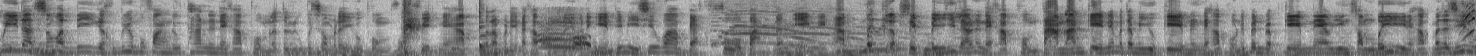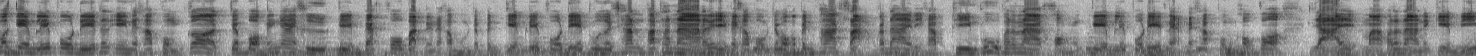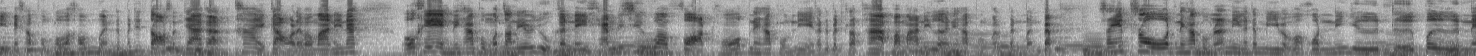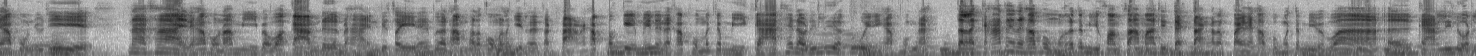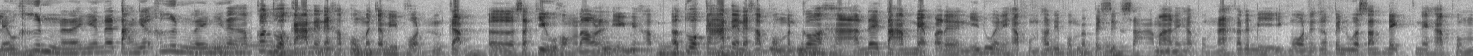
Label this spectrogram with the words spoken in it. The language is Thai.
วีดัสสวัสดีกับคุณผู้ชมผู้ฟังทุกท่านด้วยนะครับผมและตอนนี้คุณผู้ชมอะไรอยู่กับผมฟุกฟิกนะครับสำหรับวันนี้นะครับผมเราอยู่ในเกมที่มีชื่อว่า Back for Blood นั่นเองนะครับเมื่อเกือบ 10 ปีที่แล้วเนี่ยนะครับผมตามร้านเกมเนี่ยมันจะมีอยู่เกมหนึ่งนะครับผมที่เป็นแบบเกมแนวยิงซอมบี้นะครับมันจะชื่อว่าเกม Left 4 Dead นั่นเองนะครับผมก็จะบอกง่ายๆ คือเกม Back for Blood เนี่ยนะครับผมจะเป็นเกม Left 4 Dead เวอร์ชั่นพัฒนานั่นเองนะครับผมจะบอกว่าเป็นภาค 3 ก็ได้นี่ครับทีมผู้พัฒนาของเกม Left 4 Dead เนี่ยนะครับผมเขาก็ย้ายมาพัฒนาในเกมนี้นะครับผมเพราะว่าเขาเหมือนไม่ได้ต่อสัญญากับค่ายเก่าอะไรประมาณนี้นะโอเคนะครับผมว่าตอนนี้เราอยู่กันในแคมป์ที่ชื่อว่า Fort Hope นะครับผมนี่ก็จะเป็นสภาพประมาณนี้เลยนะครับผมก็เป็นเหมือนแบบเซฟโซนนะครับผมแล้วนี่ก็จะมีแบบว่าคนนี่ยืนถือปืนนะครับผมอยู่ที่ หน้าค่ายนะครับผมนะมีแบบว่าการเดินไปหา NPC เนี่ยเพื่อทำภารกิจภารกิจอะไรต่างๆนะครับเพราะเกมนี้เนี่ยนะครับผมมันจะมีการ์ดให้เราได้เลือกด้วยนะครับผมนะแต่ละการ์ดเนี่ยนะครับผมมันก็จะมีความสามารถที่แตกต่างกันออกไปนะครับผมก็จะมีแบบว่าเออการรีโหลดเร็วขึ้นอะไรเงี้ยได้ตังค์เยอะขึ้นอะไรอย่างงี้นะครับก็ตัวการ์ดเนี่ยนะครับผมมันจะมีผลกับเออสกิลของเรานั่นเองนะครับแล้วตัวการ์ดเนี่ยนะครับผมมันก็หาได้ตามแมปอะไรอย่างนี้ด้วยนะครับผมเท่าที่ผมแบบไปศึกษามานะครับผมนะก็จะมีอีกโหมดนึงก็เป็นวัซัดเด็กนะครับผม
